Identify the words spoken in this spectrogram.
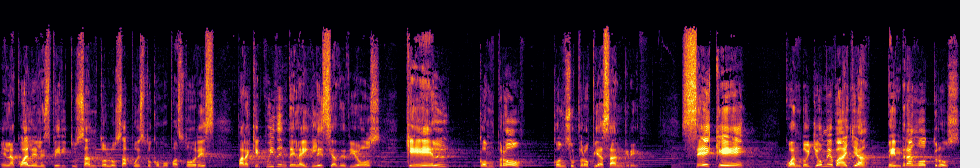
en la cual el Espíritu Santo los ha puesto como pastores, para que cuiden de la iglesia de Dios que Él compró con su propia sangre. Sé que cuando yo me vaya, vendrán otros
